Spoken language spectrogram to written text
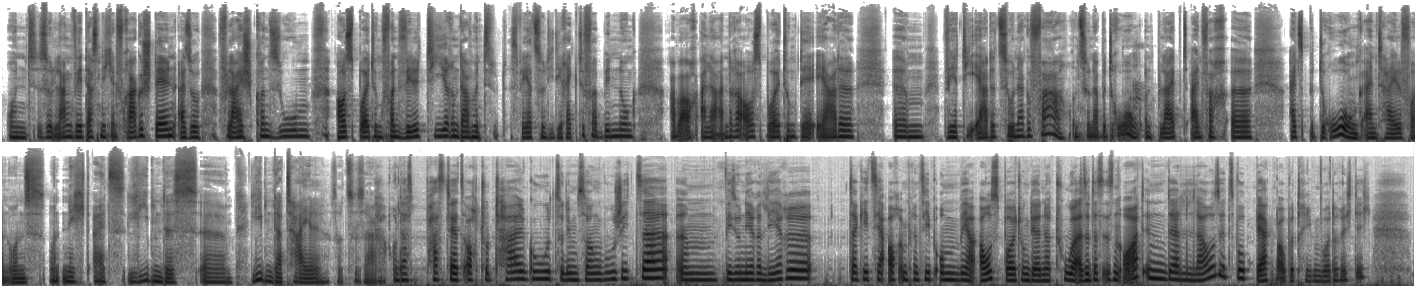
Und solange wir das nicht in Frage stellen, also Fleischkonsum, Ausbeutung von Wildtieren, damit, das wäre jetzt so die direkte Verbindung, aber auch alle andere Ausbeutung der Erde, ähm, wird die Erde zu einer Gefahr und zu einer Bedrohung und bleibt einfach äh, als Bedrohung ein Teil von uns und nicht als liebendes, äh, liebender Teil sozusagen. Und das passt jetzt auch total gut zu dem Song Wujica, ähm, Visionäre Lehre da geht es ja auch im Prinzip um ja, Ausbeutung der Natur. Also das ist ein Ort in der Lausitz, wo Bergbau betrieben wurde, richtig?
